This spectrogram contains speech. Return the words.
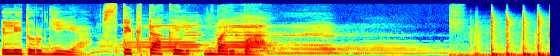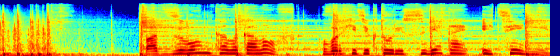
«Литургия» Спектакль «Борьба» Под звон колоколов в архитектуре света и тени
